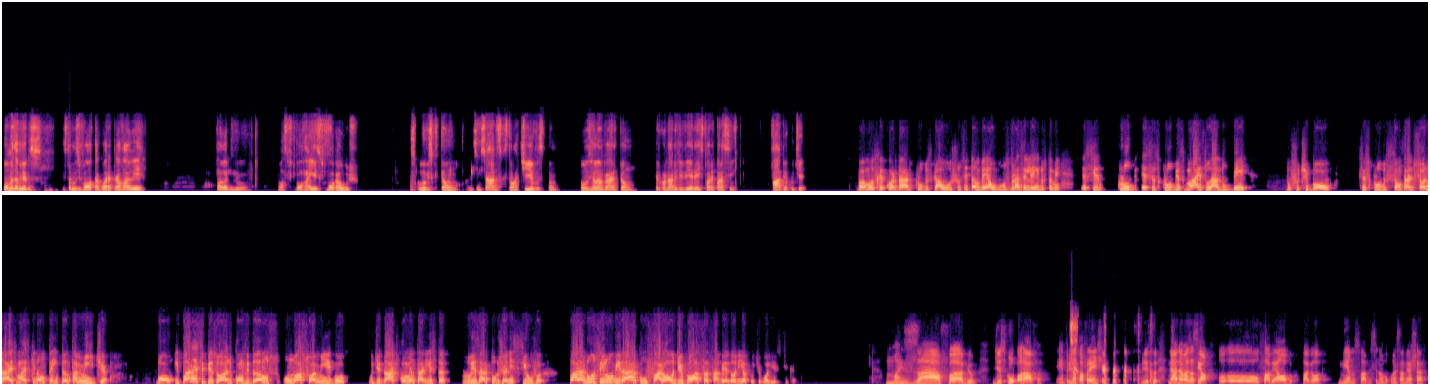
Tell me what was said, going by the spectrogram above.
Bom, meus amigos, estamos de volta agora para valer, falando do nosso futebol raiz, futebol gaúcho, os clubes que estão licenciados, que estão ativos, então vamos relembrar, então, recordar e viver a história para sempre. Fábio, é contigo. Vamos recordar clubes gaúchos e também alguns brasileiros também. Esse clube, esses clubes mais lado B do futebol, esses clubes são tradicionais, mas que não têm tanta mídia. Bom, e para esse episódio convidamos o nosso amigo, o didático comentarista Luiz Arthur Jane Silva, para nos iluminar com o farol de vossa sabedoria futebolística. Mas, ah, Fábio, desculpa, Rafa, entrei na tua frente. não, não, mas assim, ó, o, o, Fábio é algo. Fábio, ó, menos, Fábio, senão vou começar a me achar.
